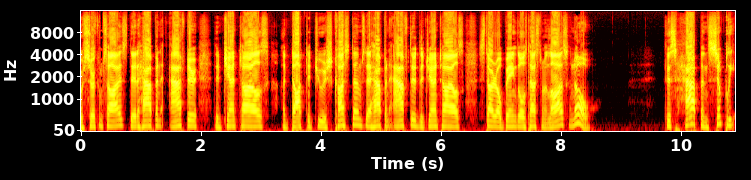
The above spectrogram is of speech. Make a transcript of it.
were circumcised? Did it happen after the Gentiles adopted Jewish customs? Did it happen after the Gentiles started obeying the Old Testament laws? No. This happened simply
